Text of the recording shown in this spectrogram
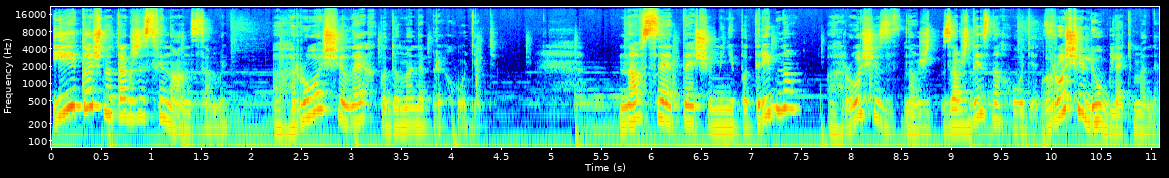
І точно так же з фінансами. Гроші легко до мене приходять. На все те, що мені потрібно, гроші завжди знаходять. Гроші люблять мене.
